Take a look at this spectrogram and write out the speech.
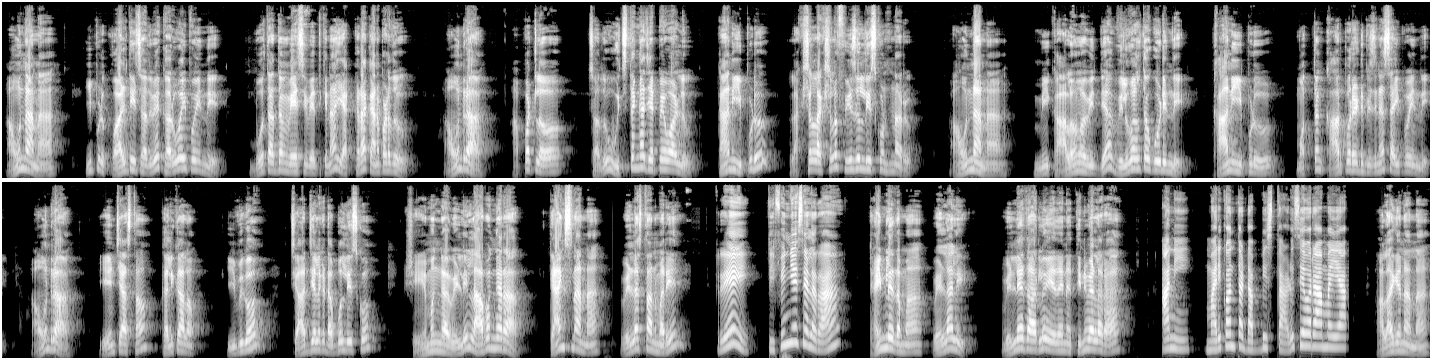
అవునానా ఇప్పుడు క్వాలిటీ చదివే కరువు అయిపోయింది భూతద్దం వేసి వెతికినా ఎక్కడా కనపడదు. అవునరా అప్పట్లో చదువు ఉచితంగా చెప్పేవాళ్ళు. కానీ ఇప్పుడు లక్షల లక్షల ఫీజులు తీసుకుంటున్నారు. అవును మీ కాలంలో విద్య విలువలతో కూడింది. కానీ ఇప్పుడు మొత్తం కార్పొరేట్ బిజినెస్ అయిపోయింది. అవునరా ఏం చేస్తాం? కలికాలం. ఇవిగో ఛార్జీలకు డబ్బులు తీసుకో. క్షేమంగా వెళ్ళి లాభంగా రా. థ్యాంక్స్ నాన్న వెళ్ళొస్తాను మరి. రే టిఫిన్ చేసేళ్ళరా? టైం లేదమ్మా వెళ్ళాలి. వెళ్ళేదారిలో ఏదైనా తిని వెళ్ళరా? అని మరికొంత డబ్బిస్తాడు శివరామయ్య. అలాగే నాన్న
